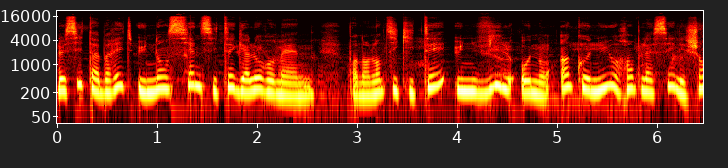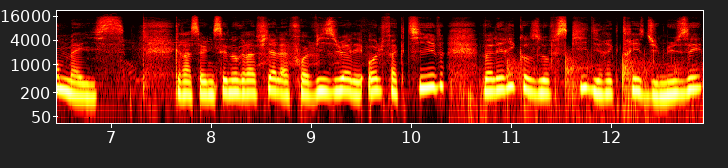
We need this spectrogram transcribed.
le site abrite une ancienne cité gallo-romaine. Pendant l'Antiquité, une ville au nom inconnu remplaçait les champs de maïs. Grâce à une scénographie à la fois visuelle et olfactive, Valérie Kozlowski, directrice du musée,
